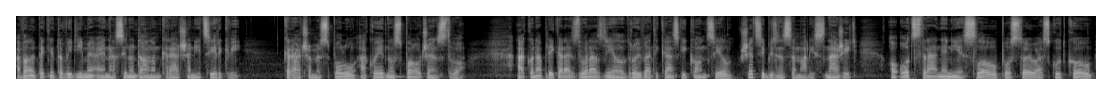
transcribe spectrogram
A veľmi pekne to vidíme aj na synodálnom kráčaní cirkvy. Kráčame spolu ako jedno spoločenstvo. Ako napríklad aj zdôraznil druhý vatikánsky koncil, všetci by sme sa mali snažiť o odstránenie slov, postojov a skutkov,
